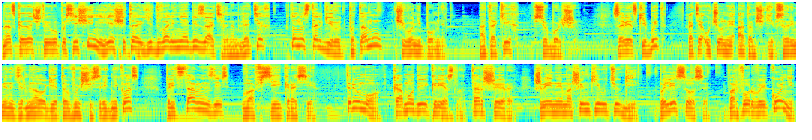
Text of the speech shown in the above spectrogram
Надо сказать, что его посещение я считаю едва ли не обязательным для тех, кто ностальгирует по тому, чего не помнит. А таких все больше. Советский быт, хотя ученые-атомщики в современной терминологии это высший средний класс, представлен здесь во всей красе. Трюмо, комоды и кресла, торшеры, швейные машинки и утюги, пылесосы, фарфоровые кони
